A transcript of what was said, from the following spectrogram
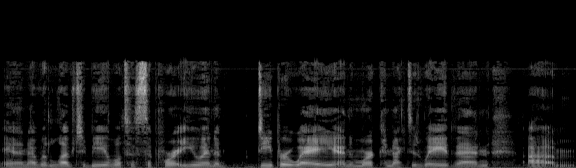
and I would love to be able to support you in a deeper way and a more connected way than um,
